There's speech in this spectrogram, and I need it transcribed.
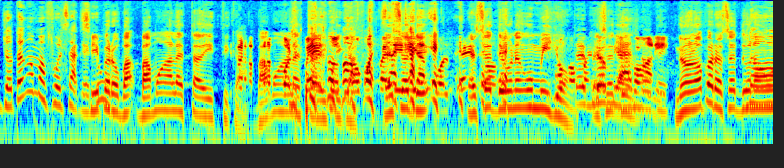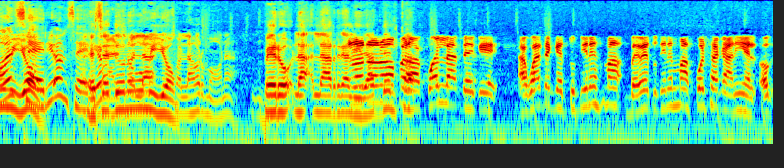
yo tengo más fuerza que Sí, tú. pero va- vamos a la estadística. Pero vamos a la peso, estadística. Eso es, de, eso es de uno en un millón. No, Estoy Eso es de- bromeándote. no, no, pero eso es de uno en un ¿en millón. serio? ¿En serio? Eso es de uno Son en un la- millón. Son las hormonas. Pero la, la realidad no, no, del pero acuérdate que, acuérdate que tú tienes más, bebé, tú tienes más fuerza que Aniel. Ok,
